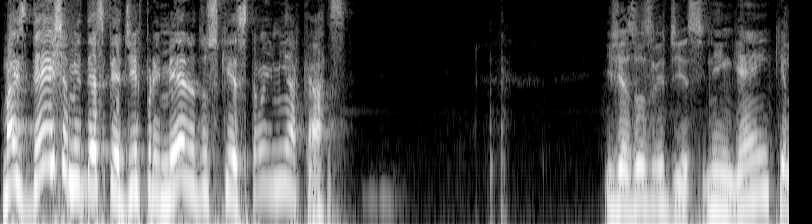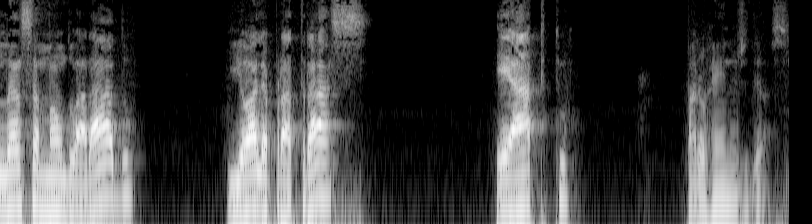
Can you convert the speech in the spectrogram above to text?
Mas deixa-me despedir primeiro dos que estão em minha casa. E Jesus lhe disse: Ninguém que lança a mão do arado e olha para trás é apto para o reino de Deus.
